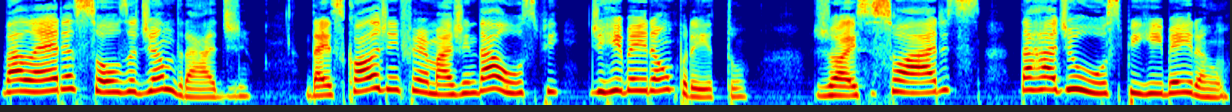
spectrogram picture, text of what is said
Valéria Souza de Andrade, da Escola de Enfermagem da USP de Ribeirão Preto, Joyce Soares, da Rádio USP Ribeirão.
